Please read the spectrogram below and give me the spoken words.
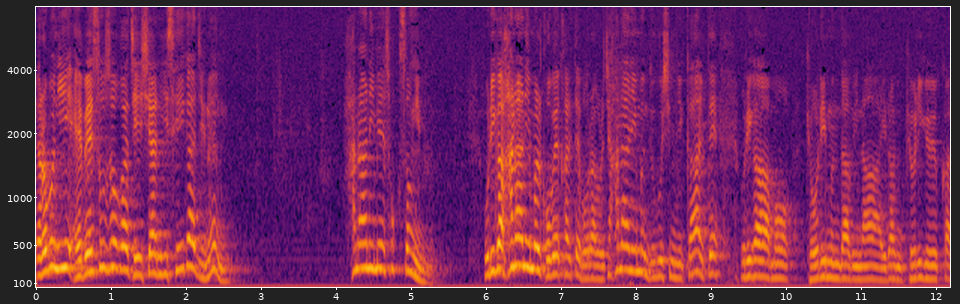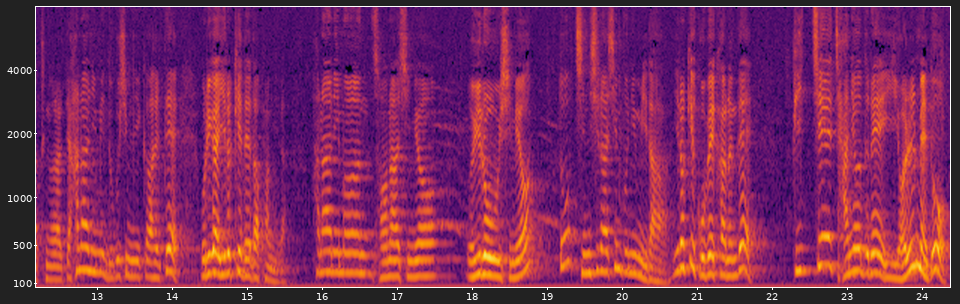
여러분, 이 에베소서가 제시한 이 세 가지는 하나님의 속성입니다. 우리가 하나님을 고백할 때 뭐라 그러지? 하나님은 누구십니까? 할 때 우리가 뭐 교리 문답이나 이런 교리 교육 같은 걸 할 때 하나님이 누구십니까? 할 때 우리가 이렇게 대답합니다. 하나님은 선하시며 의로우시며 또 진실하신 분입니다. 이렇게 고백하는데 빛의 자녀들의 이 열매도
